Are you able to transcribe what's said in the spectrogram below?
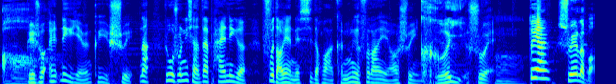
哦比如说，哎，那个演员可以睡。那如果说你想再拍那个副导演的戏的话，可能那个副导演也要睡你。可以睡，嗯，对呀、睡了吧？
